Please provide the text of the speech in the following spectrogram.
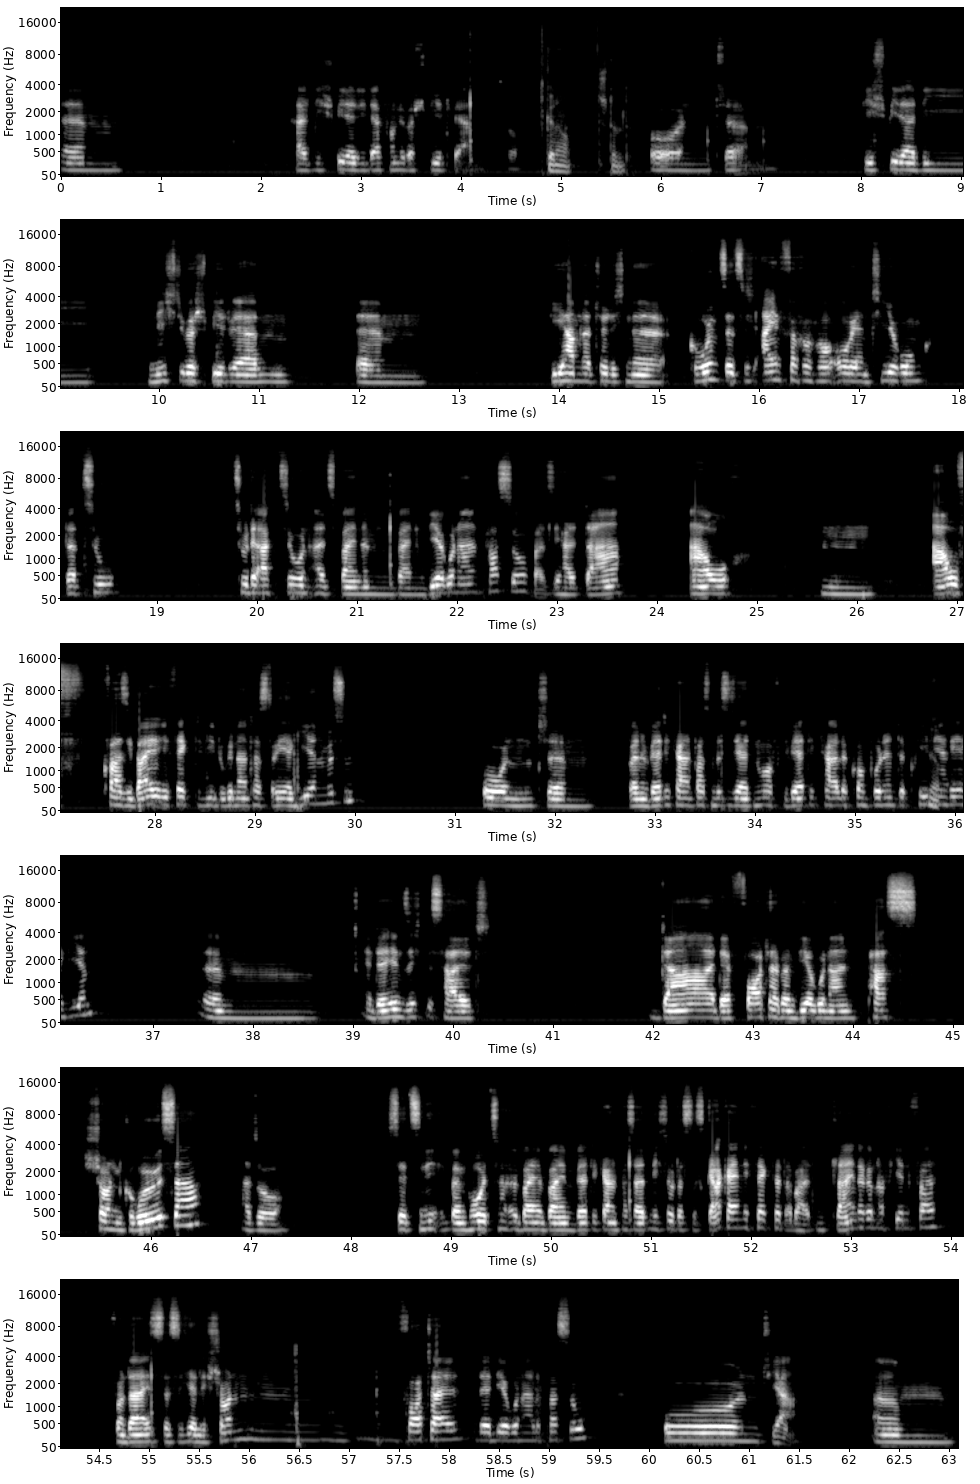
Ähm, halt die Spieler, die davon überspielt werden. So. Genau, stimmt. Und ähm, die Spieler, die nicht überspielt werden, ähm, die haben natürlich eine grundsätzlich einfachere Orientierung dazu, zu der Aktion, als bei einem, bei einem diagonalen Pass so, weil sie halt da auch mh, auf quasi beide Effekte, die du genannt hast, reagieren müssen. Und ähm, bei einem vertikalen Pass müssen sie halt nur auf die vertikale Komponente primär Ja. reagieren. Ähm, in der Hinsicht ist halt da der Vorteil beim diagonalen Pass schon größer. Also ist jetzt nie, beim, Horizon, äh, bei, beim vertikalen Pass halt nicht so, dass das gar keinen Effekt hat, aber halt einen kleineren auf jeden Fall. Von daher ist das sicherlich schon ein Vorteil, der diagonale Pass so. Und ja, ähm,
